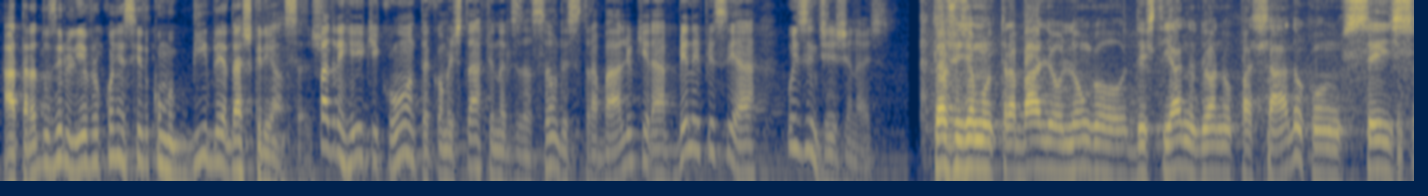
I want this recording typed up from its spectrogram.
a traduzir o livro conhecido como Bíblia das Crianças. Padre Henrique conta como está a finalização desse trabalho que irá beneficiar os indígenas. Nós fizemos um trabalho ao longo deste ano, do ano passado, com seis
